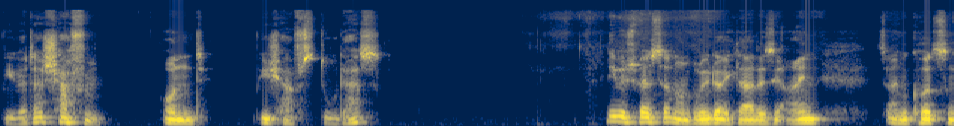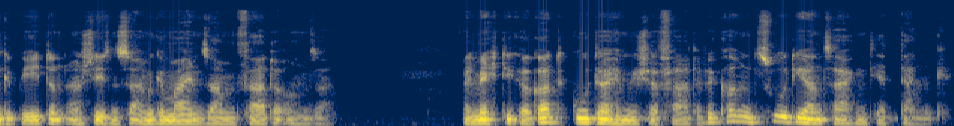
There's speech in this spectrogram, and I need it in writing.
wie wir das schaffen. Und wie schaffst du das? Liebe Schwestern und Brüder, ich lade Sie ein zu einem kurzen Gebet und anschließend zu einem gemeinsamen Vater unser. Ein mächtiger Gott, guter himmlischer Vater, wir kommen zu dir und sagen dir Dank.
